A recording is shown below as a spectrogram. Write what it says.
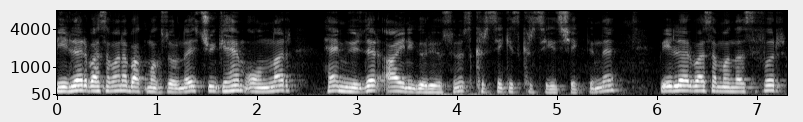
birler basamağına bakmak zorundayız. Çünkü hem onlar hem yüzler aynı görüyorsunuz. 48 48 şeklinde. Birler basamağında 0,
